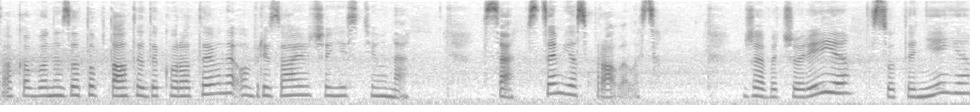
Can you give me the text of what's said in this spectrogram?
Так, аби не затоптати декоративне, обрізаючи їстівне. Все, з цим я справилася. Вже вечоріє, сутеніє,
